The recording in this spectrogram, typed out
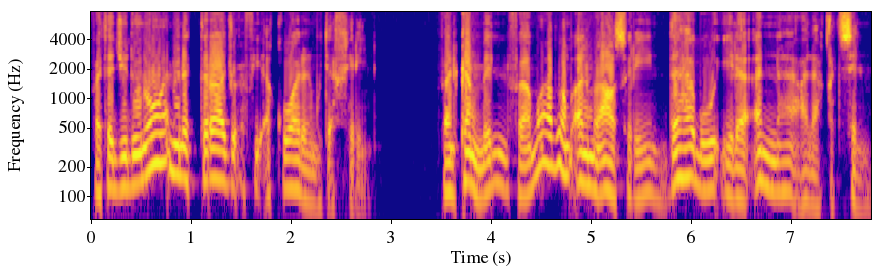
فتجد نوع من التراجع في أقوال المتأخرين. فنكمل. فمعظم المعاصرين ذهبوا إلى أنها علاقة سلم.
